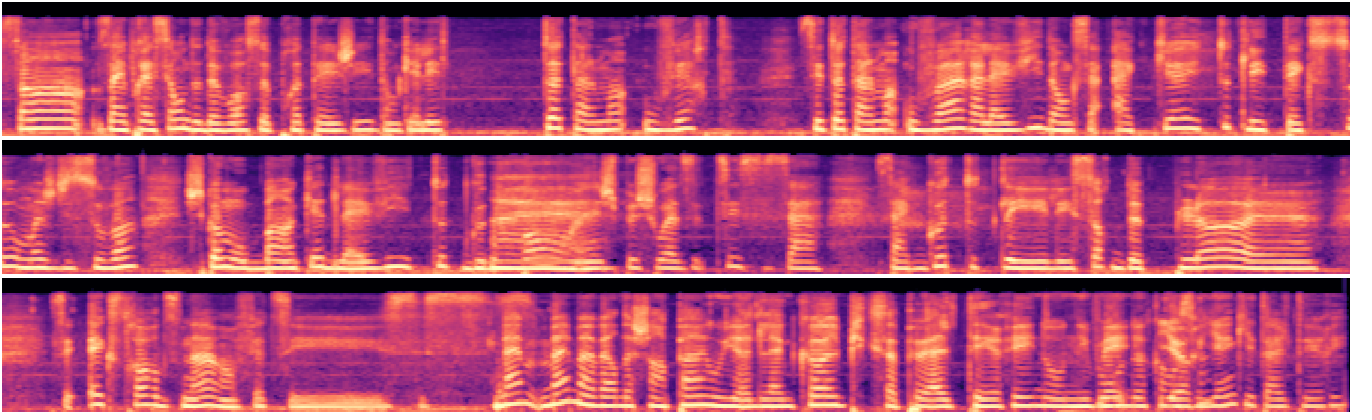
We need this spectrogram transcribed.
sans impression de devoir se protéger. Donc, elle est totalement ouverte c'est totalement ouvert à la vie, donc ça accueille toutes les textures. Moi, je dis souvent, je suis comme au banquet de la vie, tout goûte bon. Hein. je peux choisir, tu sais, ça, ça goûte toutes les, sortes de plats. Euh, c'est extraordinaire, en fait. C'est même, même un verre de champagne où il y a de l'alcool puis que ça peut altérer nos niveaux de conscience. Il n'y a rien qui est altéré.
